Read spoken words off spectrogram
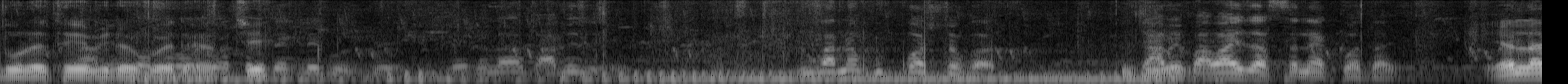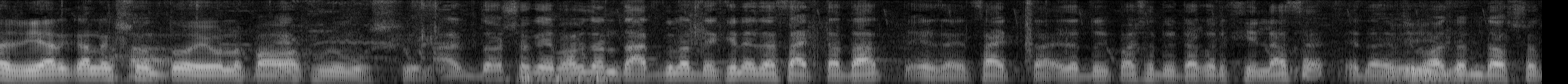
দূরে থেকে ভিডিও করে দেখাচ্ছি। দোকানও খুব কষ্টকর। গাবি পাওয়াই যাচ্ছে না এক কথায়। এগুলা রেয়ার কালেকশন তো এগুলো পাওয়া খুবই মুশকিল। আর দর্শক এভাবে যেন দাঁতগুলো দেখে নেয় যে চারটা দাঁত এ যায় চারটা এদের দুই পাশে দুইটা করে খিল আছে এটা এভাবে যেন দর্শক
